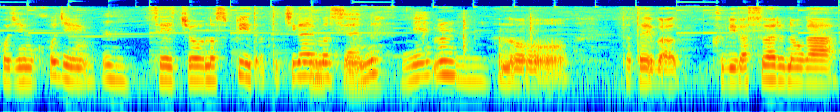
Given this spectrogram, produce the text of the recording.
個人個人うん。成長のスピードって違いますよね。違いますね。うんあのー、例えば首が座るのが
